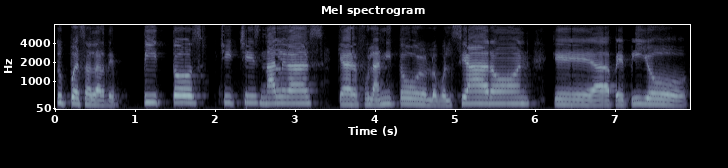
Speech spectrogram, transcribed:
tú puedes hablar de pitos, chichis, nalgas, que a fulanito lo bolsearon, que a Pepillo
